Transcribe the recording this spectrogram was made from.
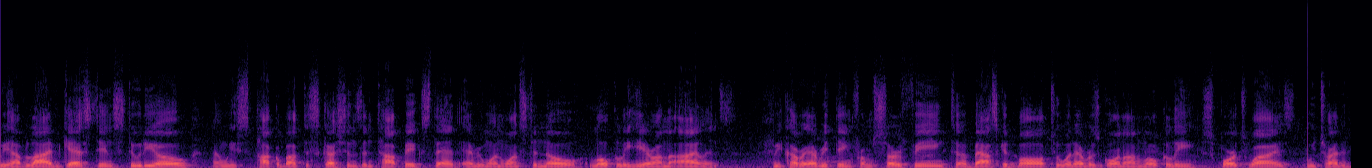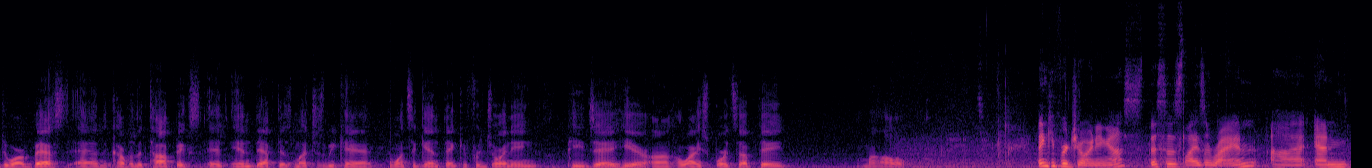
We have live guests in studio, and we talk about discussions and topics that everyone wants to know locally here on the islands. We cover everything from surfing to basketball to whatever's going on locally, sports-wise. We try to do our best and cover the topics in, in depth as much as we can. Once again, thank you for joining PJ here on Hawaii Sports Update. Mahalo. Thank you for joining us. This is Liza Ryan, uh, and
